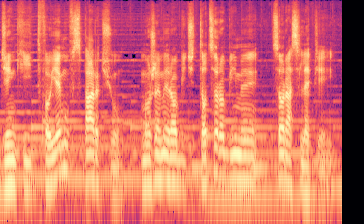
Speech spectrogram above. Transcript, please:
Dzięki Twojemu wsparciu możemy robić to, co robimy, coraz lepiej.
